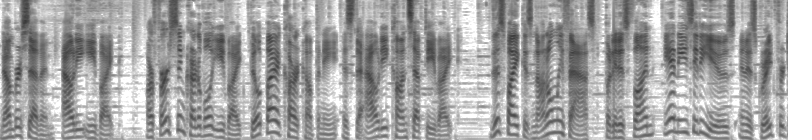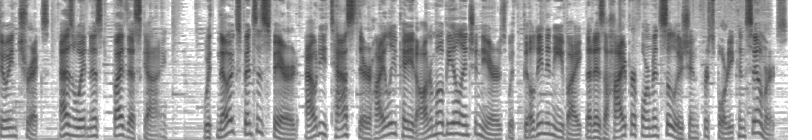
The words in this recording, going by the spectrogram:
Number 7 Audi e bike. Our first incredible e bike built by a car company is the Audi Concept e bike. This bike is not only fast, but it is fun and easy to use and is great for doing tricks, as witnessed by this guy. With no expenses spared, Audi tasked their highly paid automobile engineers with building an e bike that is a high performance solution for sporty consumers.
